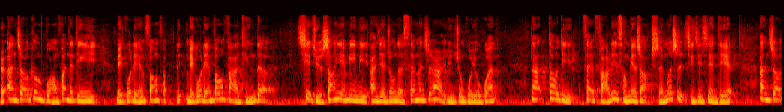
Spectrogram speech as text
而按照更广泛的定义，美国联邦法美国联邦法庭的窃取商业秘密案件中的三分之二与中国有关。那到底在法律层面上，什么是经济间谍？按照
